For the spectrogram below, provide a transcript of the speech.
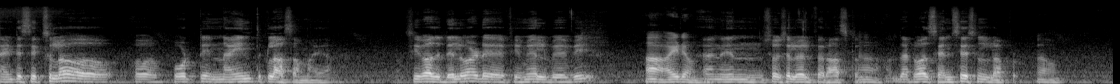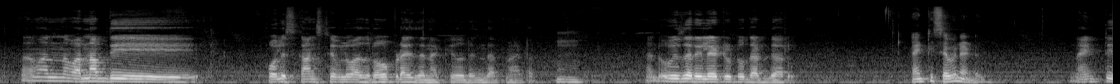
నైంటీ సిక్స్లో ఫోర్టీన్ నైన్త్ క్లాస్ అమ్మాయి. She was delivered a female baby idea in social welfare hostel that was sensational అప్పుడు. One one of the police constable was roped as an accused in that matter and who is the relative to that girl ninety seven అండి నైంటీ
